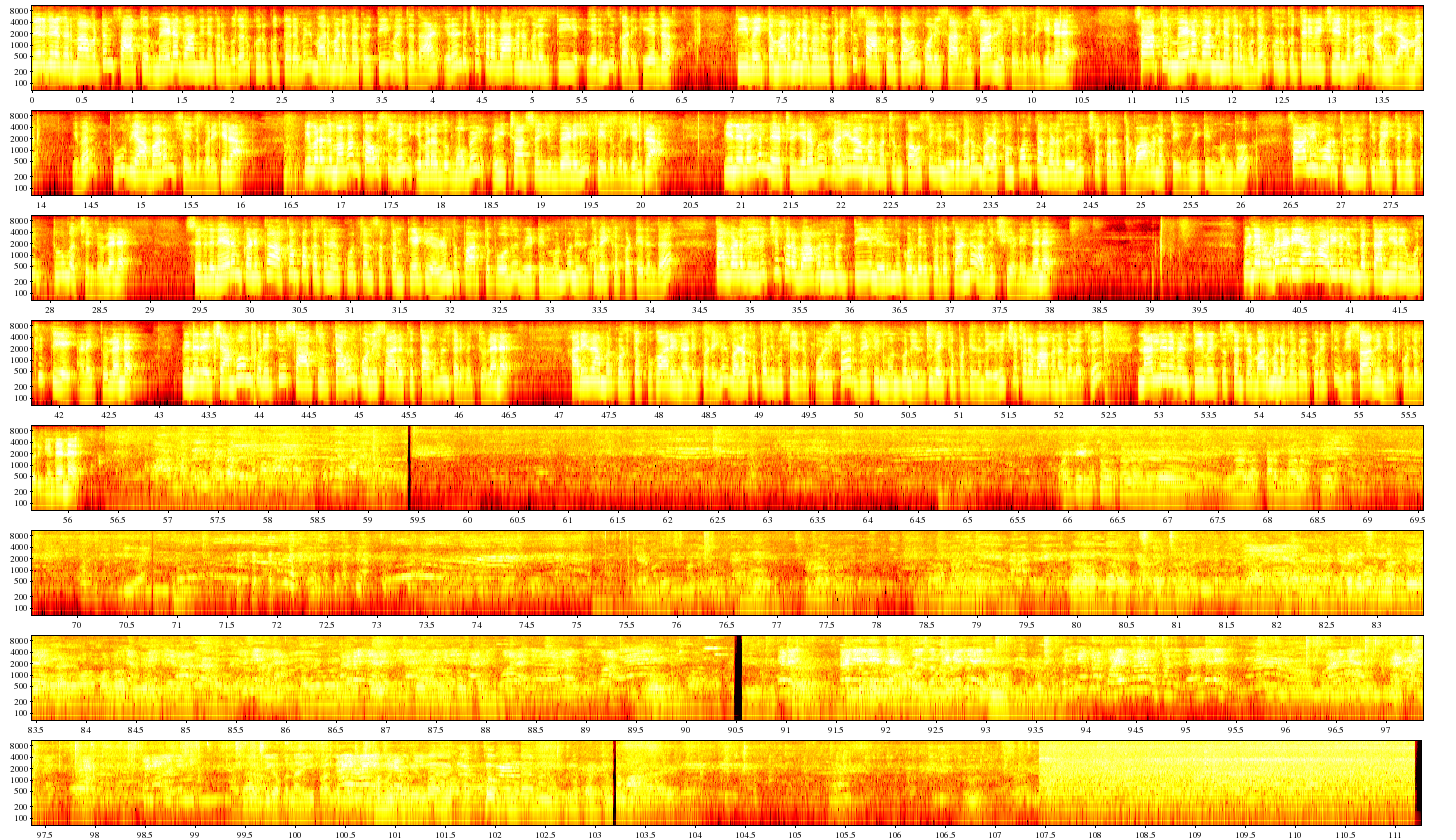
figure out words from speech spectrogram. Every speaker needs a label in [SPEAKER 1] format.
[SPEAKER 1] விருதுநகர் மாவட்டம் சாத்தூர் மேலகாந்தி நகர் முதல் குறுக்கு தெருவில் மர்ம நபர்கள் தீ வைத்ததால் இரண்டு சக்கர வாகனங்களில் தீ எரிந்து கருகியது. தீ வைத்த மர்ம நபர்கள் குறித்து சாத்தூர் டவுன் போலீசார் விசாரணை செய்து வருகின்றனர். சாத்தூர் மேலகாந்தி நகர் முதல் குறுக்கு தெருவைச் சேர்ந்தவர் ஹரிராமர். இவர் பூ வியாபாரம் செய்து வருகிறார். இவரது மகன் கௌசிகன் இவரது மொபைல் ரீசார்ஜ் செய்யும் வேலையை செய்து வருகின்றார். இந்நிலையில் நேற்று இரவு ஹரிராமர் மற்றும் கௌசிகன் இருவரும் வழக்கம் போல் தங்களது இருசக்கர வாகனத்தை வீட்டின் முன்பு சாலை ஓரத்தில் நிறுத்தி வைத்துவிட்டு தூங்கச் சென்றுள்ளனர். சிறிது நேரம் கழித்து அக்கம் பக்கத்தினர் கூச்சல் சத்தம் கேட்டு எழுந்து பார்த்தபோது வீட்டின் முன்பு நிறுத்தி வைக்கப்பட்டிருந்த தங்களது இருசக்கர வாகனங்கள் தீயில் இருந்து கொண்டிருப்பது கண்டு அதிர்ச்சியடைந்தனர். பின்னர் உடனடியாக அருகில் இருந்த தண்ணீரை ஊற்றி தீயை அணைத்துள்ளனர். பின்னர் இச்சம்பவம் குறித்து சாத்தூர் டவுன் போலீசாருக்கு தகவல் தெரிவித்துள்ளனர். ஹரிராமர் கொடுத்த புகாரின் அடிப்படையில் வழக்கு பதிவு செய்த போலீசார் வீட்டின் முன்பு நிறுத்தி வைக்கப்பட்டிருந்த இருசக்கர வாகனங்களுக்கு நள்ளிரவில் தீ வைத்து சென்ற மர்ம நபர்கள் குறித்து விசாரணை மேற்கொண்டு வருகின்றனர்.
[SPEAKER 2] வண்டி இன்சூரன்ஸ் இல்லை கரண்ட்லாம் ஏன்னா சின்ன பிள்ளைங்க ஓரமெல்லாம்
[SPEAKER 3] அதே போல பையன் ஆமா
[SPEAKER 4] அப்புறம் தான் நீங்கள் பார்க்குறீங்க
[SPEAKER 3] ஆமா இவங்க எல்லாம் கத்தவும் தான் நான் உள்ள படுத்து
